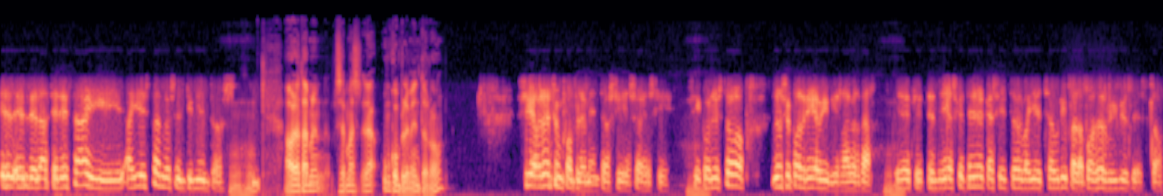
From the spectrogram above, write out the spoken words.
el, de la cereza y ahí están los sentimientos. Ahora también se más, era un complemento, ¿no? Sí, ahora es un complemento, sí, eso es, sí. Sí, con esto no se podría vivir, la verdad. tendrías que tener casi todo el Valle de Chauri para poder vivir de esto.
